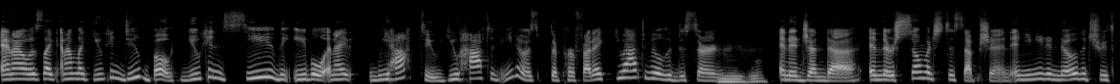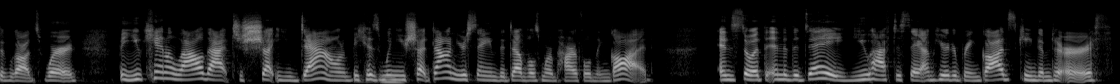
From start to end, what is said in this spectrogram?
And I was like, and I'm like, you can do both. You can see the evil, and I we have to. You have to, you know, as the prophetic, you have to be able to discern mm-hmm. an agenda. And there's so much deception, and you need to know the truth of God's word. But you can't allow that to shut you down because mm-hmm. when you shut down, you're saying the devil's more powerful than God. And so at the end of the day, you have to say, I'm here to bring God's kingdom to earth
